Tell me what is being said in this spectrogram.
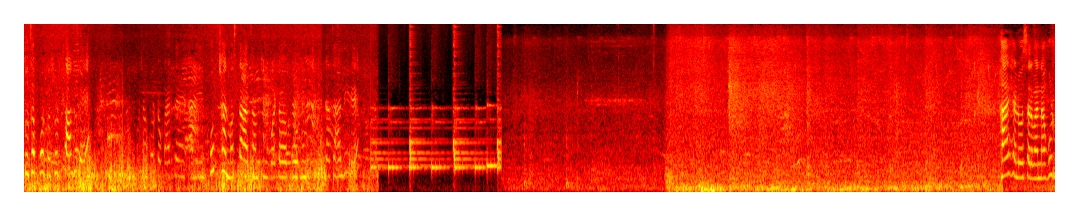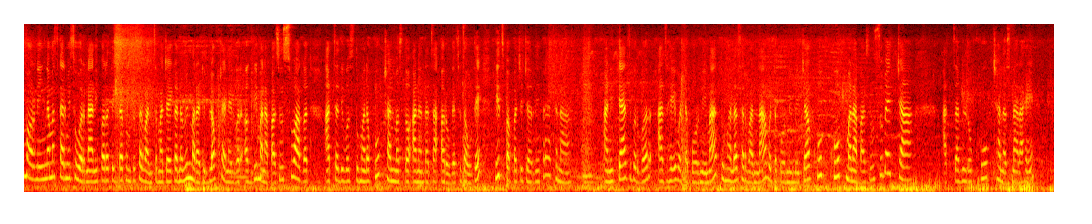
तुझं फोटोशूट चालू आहे. तुझा फोटो काढते आणि खूप छान मस्त आज आमची वट पौर्णिमेची पूजा झाली आहे. हाय हॅलो सर्वांना. गुड मॉर्निंग नमस्कार मी सुवर्णा आणि परत एकदा तुमचं सर्वांचं माझ्या एका नवीन मराठी ब्लॉग चॅनेलवर अगदी मनापासून स्वागत. आजचा दिवस तुम्हाला खूप छान मस्त आनंदाचा आरोग्याचा जाऊ दे हीच बाप्पाची चरणी प्रार्थना. आणि त्याचबरोबर आज आहे वटपौर्णिमा. तुम्हाला सर्वांना वटपौर्णिमेच्या खूप खूप मनापासून शुभेच्छा. आजचा व्हिडिओ खूप छान असणार आहे.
